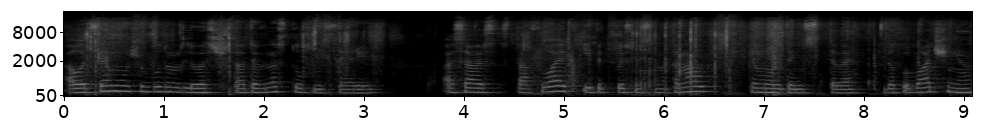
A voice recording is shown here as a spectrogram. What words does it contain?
Але це ми вже будемо для вас читати в наступній серії. А зараз став лайк і підписуйся на канал Тимур Денис ТВ. До побачення!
